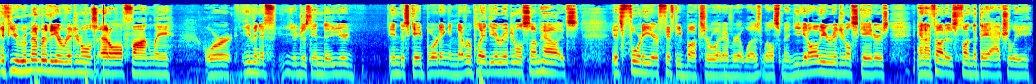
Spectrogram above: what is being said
if you remember the originals at all fondly, or even if you're just into you're into skateboarding and never played the original somehow, it's it's 40 or 50 bucks or whatever it was, well. You get all the original skaters, and I thought it was fun that they actually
